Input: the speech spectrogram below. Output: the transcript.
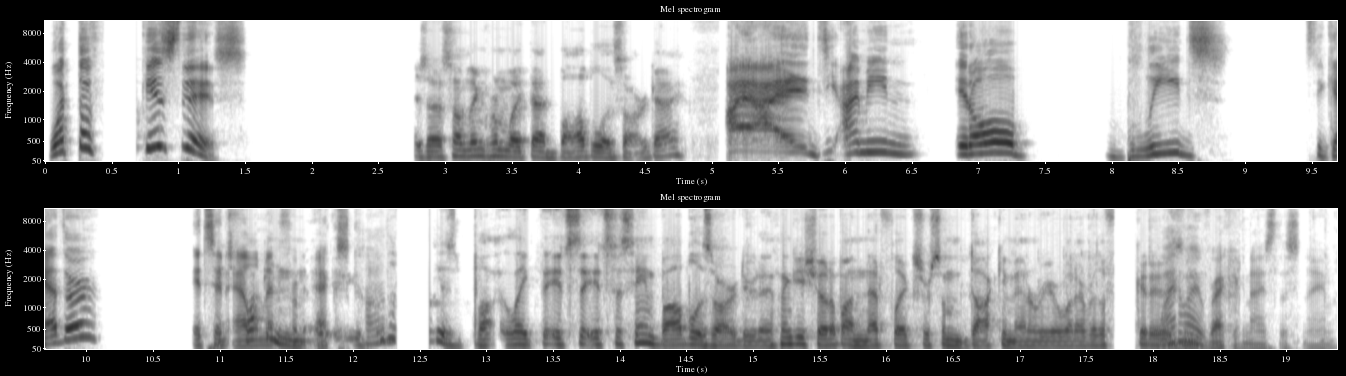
What the fuck is this? Is that something from like that bob lazar guy I, I I mean, it all bleeds together. It's an It's element from fucking- Who XCOM. the is Bo- like it's the, it's the same Bob Lazar dude. I think he showed up on Netflix or some documentary or whatever the fuck it is. Why do I recognize this name?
